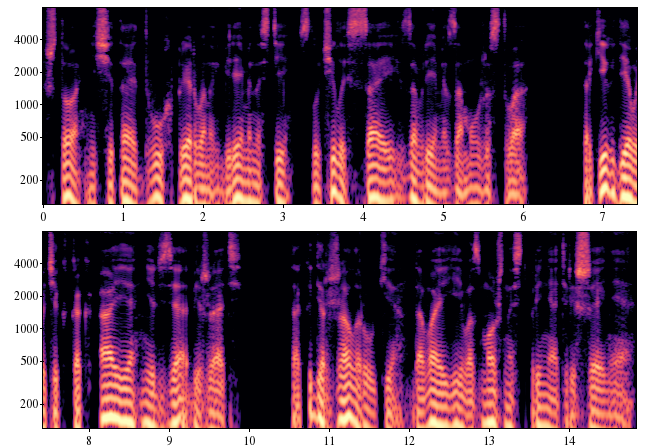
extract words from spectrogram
что, не считая двух прерванных беременностей, случилось с Аей за время замужества. Таких девочек, как Айя, нельзя обижать. Так и держал руки, давая ей возможность принять решение.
